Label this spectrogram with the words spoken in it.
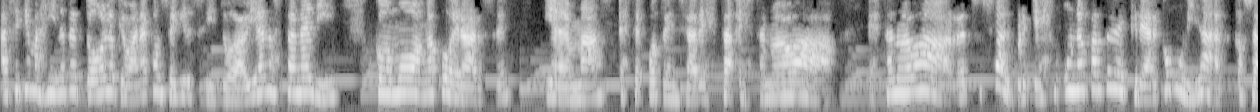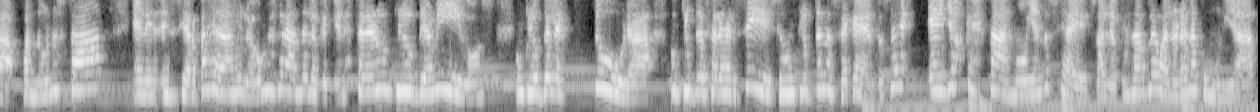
Así que imagínate todo lo que van a conseguir si todavía no están allí, cómo van a apoderarse y además este, potenciar esta, esta, nueva, esta nueva red social, porque es una parte de crear comunidad. O sea, cuando uno está en, en ciertas edades y luego más grande, lo que quieres tener un club de amigos, un club de lectura, un club de hacer ejercicios, un club de no sé qué. Entonces, ellos que están moviéndose a eso, a lo que es darle valor a la comunidad,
